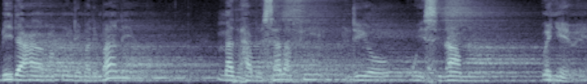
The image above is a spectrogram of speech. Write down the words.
bid'a makundi mbalimbali. Madhhabu salafi ndiyo uislamu wenyewe.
